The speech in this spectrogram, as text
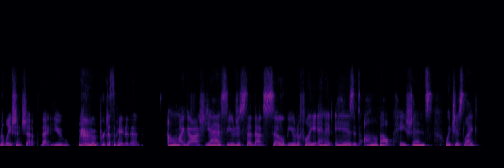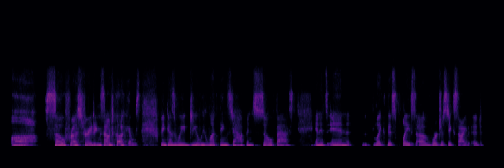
relationship that you participated in. Oh my gosh. Yes, you just said that so beautifully. And it is, it's all about patience, which is like, oh, so frustrating sometimes because we do, we want things to happen so fast. And it's in like this place of we're just excited.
